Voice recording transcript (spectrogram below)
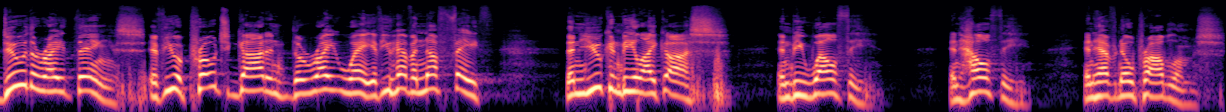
do the right things, if you approach God in the right way, if you have enough faith, then you can be like us and be wealthy and healthy and have no problems.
